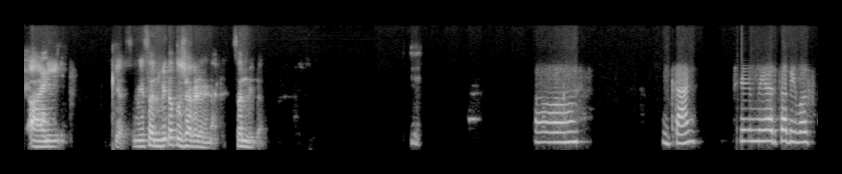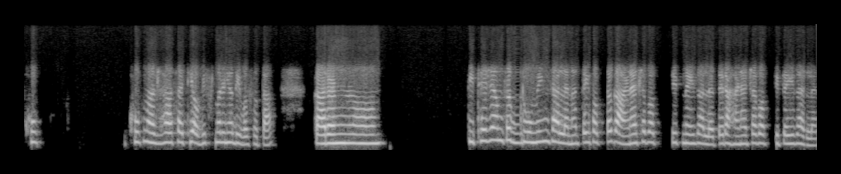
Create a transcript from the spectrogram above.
आणि येस मी सन्मिता तुझ्याकडे येणार. आहे. सन्मिता ग्रँड प्रीमियरचा दिवस खूप खूप माझ्यासाठी अविस्मरणीय दिवस होता. कारण तिथे जे आमचं ग्रुमिंग झालं ना ते फक्त गाण्याच्या बाबतीत नाही झालं ते राहण्याच्या बाबतीतही झालं.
